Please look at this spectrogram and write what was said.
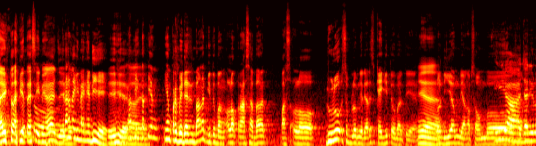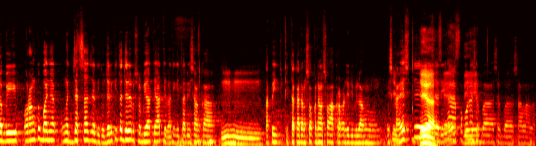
lagi lagi tes ini aja. Kita kan lagi nanya dia. Iya. Tapi tapi yang yang perbedaan banget gitu bang, lo kerasa banget pas lo dulu sebelum jadi artis kayak gitu berarti ya. Iya. Lo diam dianggap sombong. Iya, jadi lebih orang tuh banyak ngejudge saja gitu. Jadi kita jadi harus lebih hati-hati. Nanti kita disangka, Mhm. tapi kita kadang sok kenal sok akrab aja dibilang SKSD. Iya. Jadi ya pokoknya serba serba salah lah.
